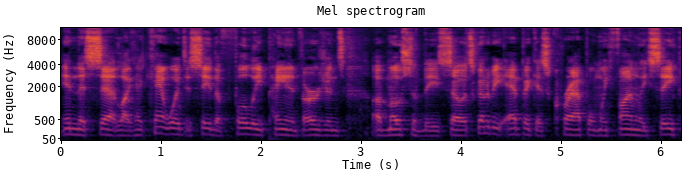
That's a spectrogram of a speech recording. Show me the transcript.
in this set. Like I can't wait to see the fully painted versions of most of these. So it's going to be epic as crap when we finally see.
